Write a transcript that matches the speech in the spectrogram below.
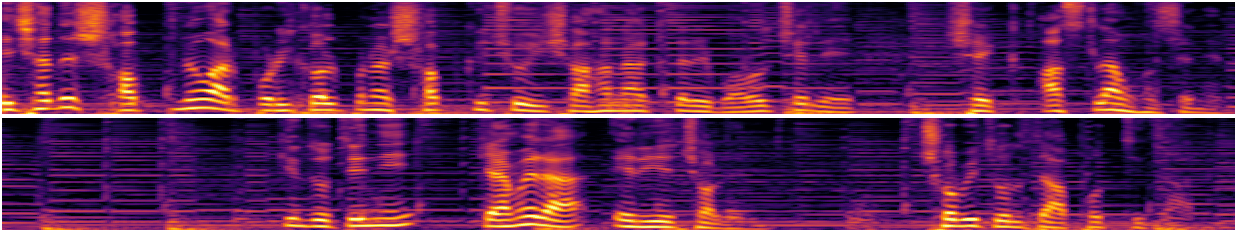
এই সাথে স্বপ্ন আর পরিকল্পনার সবকিছুই শাহান আক্তারের বড় ছেলে শেখ আসলাম হোসেনের। কিন্তু তিনি ক্যামেরা এড়িয়ে চলেন ছবি তুলতে আপত্তি তার।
